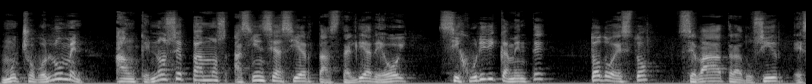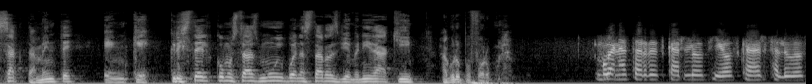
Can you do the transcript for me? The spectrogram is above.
mucho volumen, aunque no sepamos a ciencia cierta hasta el día de hoy si jurídicamente todo esto se va a traducir exactamente en qué. Cristel, ¿cómo estás? Muy buenas tardes, bienvenida aquí a Grupo Fórmula. Buenas tardes, Carlos y Oscar. Saludos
